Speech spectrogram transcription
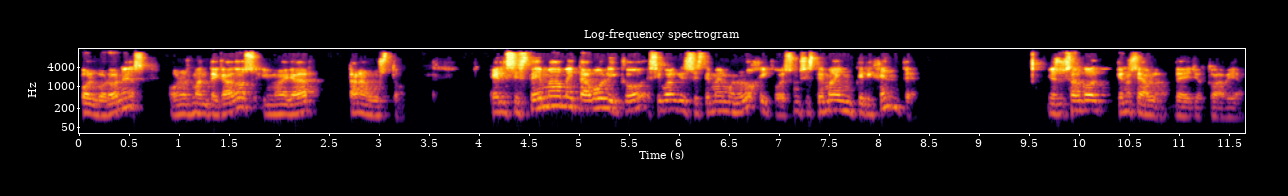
polvorones o unos mantecados y me voy a quedar tan a gusto. El sistema metabólico es igual que el sistema inmunológico, es un sistema inteligente. Y eso es algo que no se habla de ello todavía.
